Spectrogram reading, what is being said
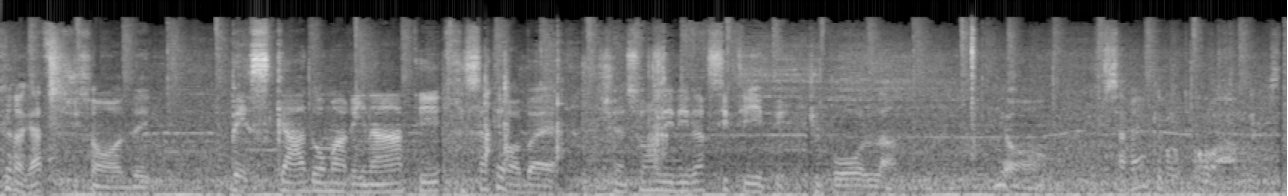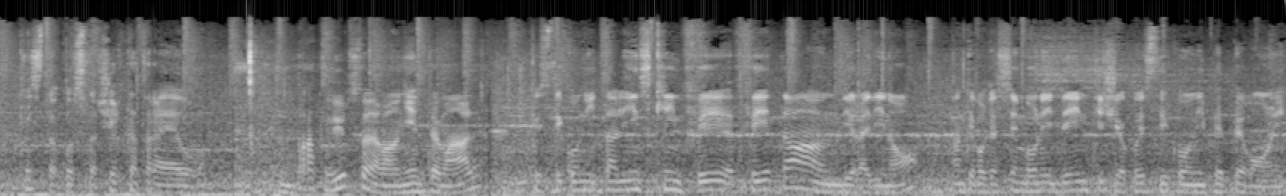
Qui ragazzi ci sono dei pescado marinati. Chissà che roba è. Ce ne sono di diversi tipi. Cipolla. Io sarei anche per provarli questo costa circa 3 euro. Un prato di urso erano niente male. Questi con i talinschi in fe feta direi di no. Anche perché sembrano identici a questi con i peperoni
